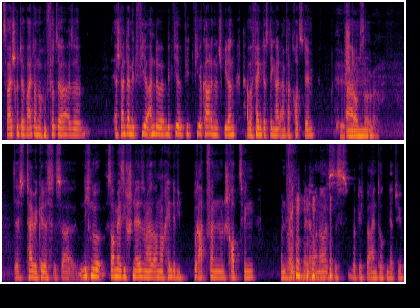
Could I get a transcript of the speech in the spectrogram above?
zwei Schritte weiter noch ein Vierter. Also er stand da mit vier andere, mit vier, vier Cardinals-Spielern, aber fängt das Ding halt einfach trotzdem. Hill Staubsauger. Ähm, das Tyreek Hill ist, ist uh, nicht nur saumäßig schnell, sondern hat auch noch Hände wie Bratpfannen und Schraubzwingen und fängt ja. auch noch. Das ist wirklich beeindruckend, der Typ.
